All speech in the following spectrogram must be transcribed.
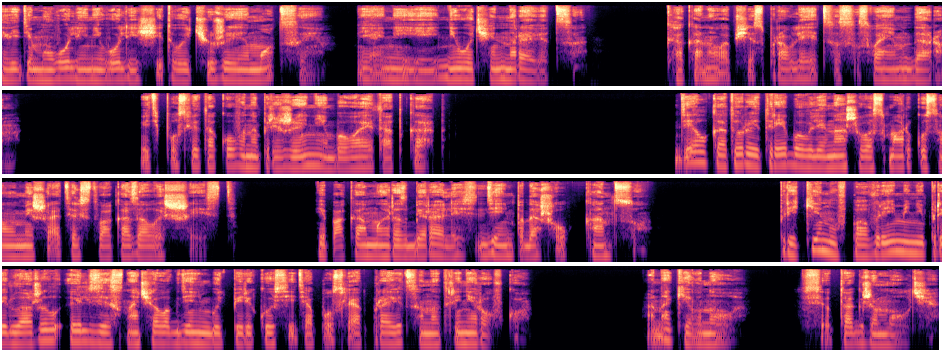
Видимо, волей-неволей считывает чужие эмоции, и они ей не очень нравятся. Как она вообще справляется со своим даром? Ведь после такого напряжения бывает откат. Дел, которые требовали нашего с Маркусом вмешательства, оказалось шесть. И пока мы разбирались, день подошел к концу. Прикинув по времени, предложил Эльзе сначала где-нибудь перекусить, а после отправиться на тренировку. Она кивнула, все так же молча.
